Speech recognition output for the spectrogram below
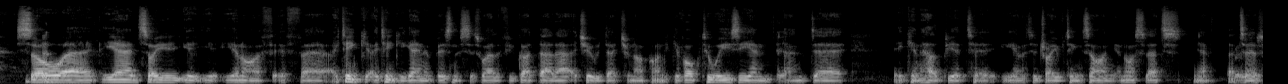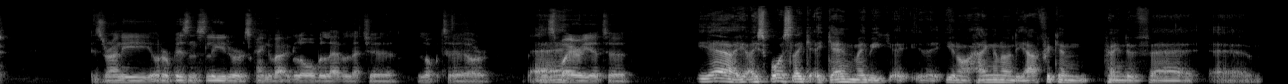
so uh, yeah, and so you you, you- know if if uh, I think I think again in business as well, if you've got that attitude that you're not going to give up too easy, and Yeah. and uh, it can help you to you know to drive things on. You know, so that's yeah, that's Brilliant. it. Is there any other business leaders, kind of at a global level, that you look to or Uh, inspire you to? Yeah, I, suppose like again maybe uh, you know hanging on the African kind of uh, um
